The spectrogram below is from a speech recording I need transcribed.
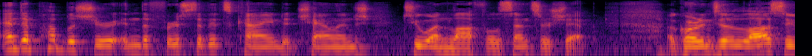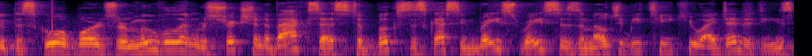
and a publisher in the first of its kind challenge to unlawful censorship. According to the lawsuit, the school board's removal and restriction of access to books discussing race, racism, LGBTQ identities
